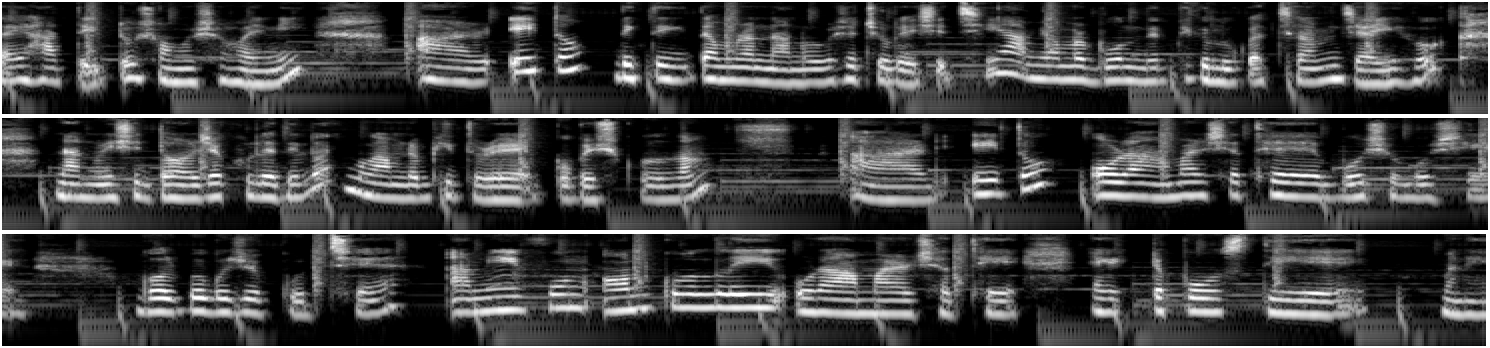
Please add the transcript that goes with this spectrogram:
তাই হাঁটতে একটু সমস্যা হয়নি। আর এই তো, দেখতে দেখতে আমরা নানুর বাসায় চলে এসেছি। আমি আমার বোনদের থেকে লুকাচ্ছিলাম, যাই হোক। নানু এসে দরজা খুলে দিল এবং আমরা ভিতরে প্রবেশ করলাম। আর এই তো ওরা আমার সাথে বসে বসে গল্প গুজব করছে। আমি ফোন অন করলেই ওরা আমার সাথে এক একটা পোস্ট দিয়ে মানে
